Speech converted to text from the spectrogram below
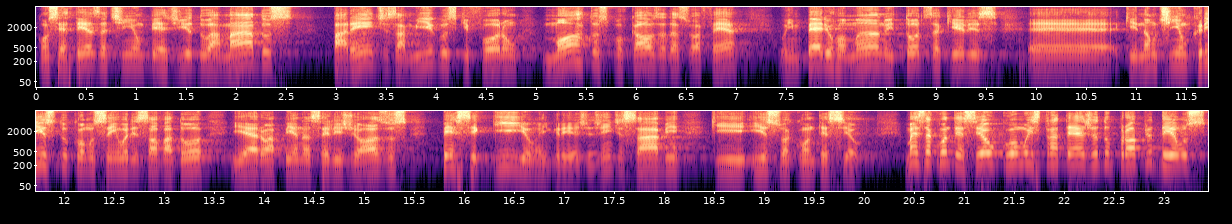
Com certeza tinham perdido amados, parentes, amigos que foram mortos por causa da sua fé. O Império Romano e todos aqueles é, que não tinham Cristo como Senhor e Salvador e eram apenas religiosos, perseguiam a igreja. A gente sabe que isso aconteceu. Mas aconteceu como estratégia do próprio Deus,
